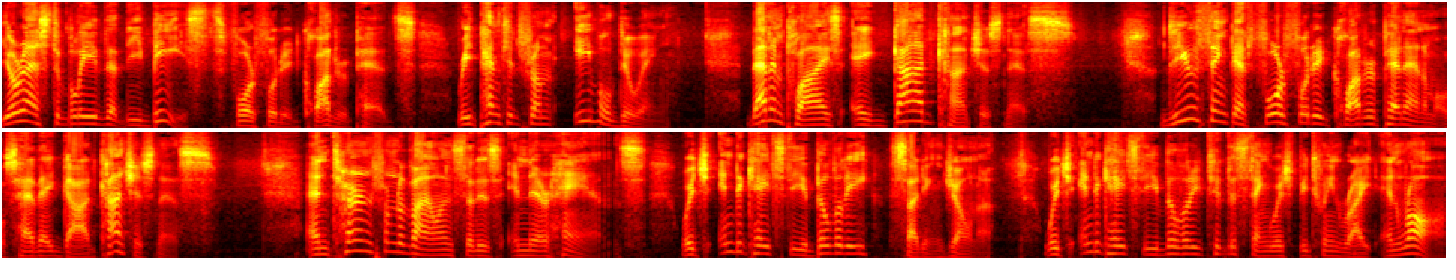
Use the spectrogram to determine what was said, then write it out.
You're asked to believe that the beasts, four footed quadrupeds, repented from evil doing that implies a God consciousness. Do you think that four footed quadruped animals have a God consciousness? And turn from the violence that is in their hands, which indicates the ability, citing Jonah, which indicates the ability to distinguish between right and wrong.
